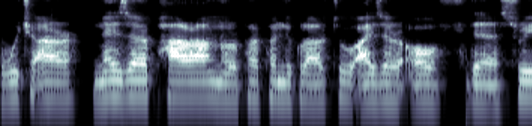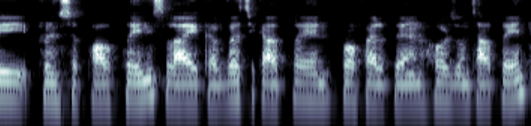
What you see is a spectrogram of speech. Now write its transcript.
which are neither parallel nor perpendicular to either of the three principal planes like a vertical plane, profile plane, and horizontal plane.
